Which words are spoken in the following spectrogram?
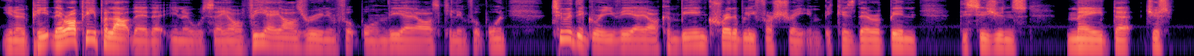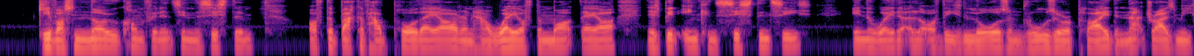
you know, pe- there are people out there that you know will say, "Oh, VAR's ruining football and VAR's killing football." And to a degree, VAR can be incredibly frustrating because there have been decisions made that just give us no confidence in the system off the back of how poor they are and how way off the mark they are. There's been inconsistencies in the way that a lot of these laws and rules are applied, and that drives me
